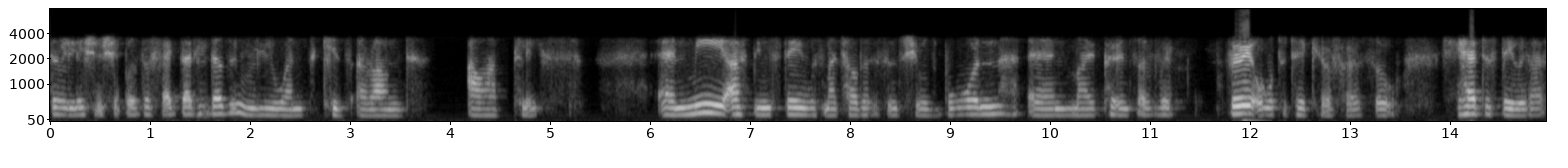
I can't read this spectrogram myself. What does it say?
the relationship was the fact that he doesn't really want kids around our place. And me, I've been staying with my child ever since she was born, and my parents are very, very old to take care of her, so she had to stay with us.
